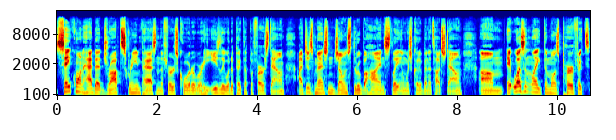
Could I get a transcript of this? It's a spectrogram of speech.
Saquon had that dropped screen pass in the first quarter where he easily would have picked up a first down. I just mentioned Jones threw behind Slayton, which could have been a touchdown. Um, it wasn't like the most perfect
